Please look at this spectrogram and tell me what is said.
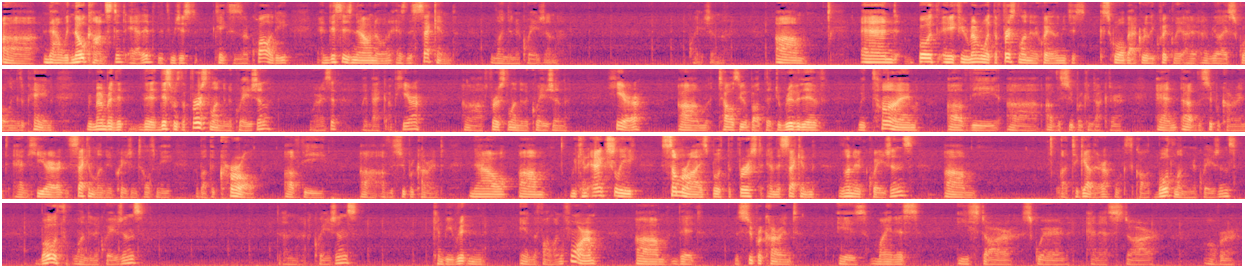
uh, now with no constant added, we just take this as a quality, and this is now known as the second London equation. Equation. Um, and both, if you remember what the first London equation, let me just scroll back really quickly. I, I realize scrolling is a pain. Remember that the, this was the first London equation. Where is it? Way back up here. Uh, first London equation here um, tells you about the derivative with time of the uh, of the superconductor and uh, the supercurrent. And here, the second London equation tells me about the curl of the uh, of the supercurrent. Now, um, we can actually summarize both the first and the second London equations um, uh, together. We'll call it both London equations. Both London equations. Done equations can be written in the following form um, that the supercurrent is minus E star squared ns star over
